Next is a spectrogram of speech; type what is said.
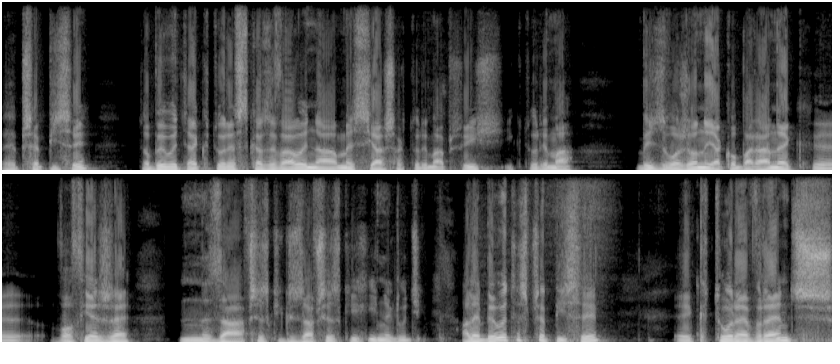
e, przepisy, to były te, które wskazywały na Mesjasza, który ma przyjść i który ma być złożony jako baranek e, w ofierze za wszystkich, za wszystkich innych ludzi. Ale były też przepisy, e, które wręcz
